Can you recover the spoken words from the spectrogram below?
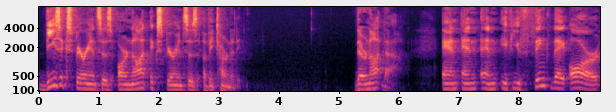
these experiences are not experiences of eternity. They're not that. And and and if you think they are,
